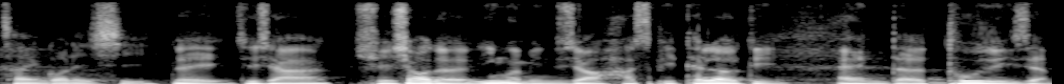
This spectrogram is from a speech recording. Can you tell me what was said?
餐饮管理系，对，这家学校的英文名字叫 Hospitality。And tourism，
